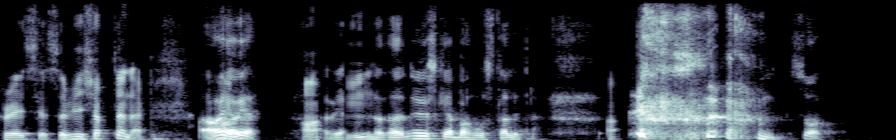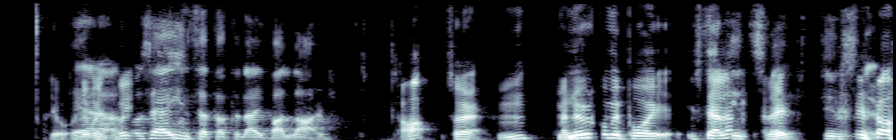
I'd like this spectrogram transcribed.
crazy. Så vi köpte den där. Ja, jag vet. Ja, Jag vet. mm. Vänta, Nu ska jag bara hosta lite. Ja. Så. Jo, det var, Eh, var, och så har jag insett att det där är bara larv. ja, så är det. Mm. Men nu har du kommit på istället? Tills nu. Tills nu. Ja.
